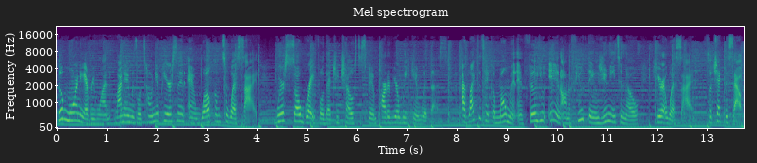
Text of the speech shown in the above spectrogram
Good morning, everyone. My name is Latonia Pearson, and welcome to Westside. We're so grateful that you chose to spend part of your weekend with us. I'd like to take a moment and fill you in on a few things you need to know here at Westside. So check this out.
